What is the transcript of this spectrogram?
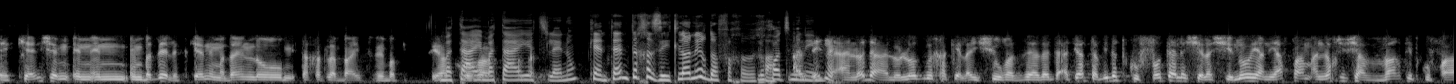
אה, כן, שהם הם, הם, הם בדלת, כן? הם עדיין לא מתחת לבית ובפיצוצייה מתי, הקרובה. מתי אצלנו? כן, תן תחזית, לא נרדוף אחריך. לוחות אז זמנים. הנה, אני לא יודע, הלולוז מחכה לאישור הזה. את את יודעת, תמיד התקופות האלה של השינוי, אני אף פעם, אני לא חושב שעברתי תקופה,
